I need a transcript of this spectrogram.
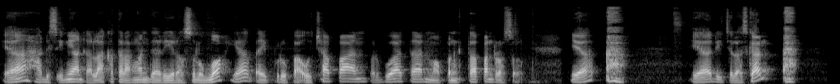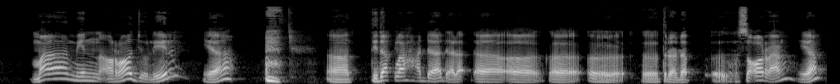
ya hadis ini adalah keterangan dari Rasulullah ya baik berupa ucapan, perbuatan maupun ketetapan Rasul. Ya ya dijelaskan. Ma min rajulin ya. Uh, tidaklah ada uh, uh, uh, uh, terhadap uh, seorang ya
